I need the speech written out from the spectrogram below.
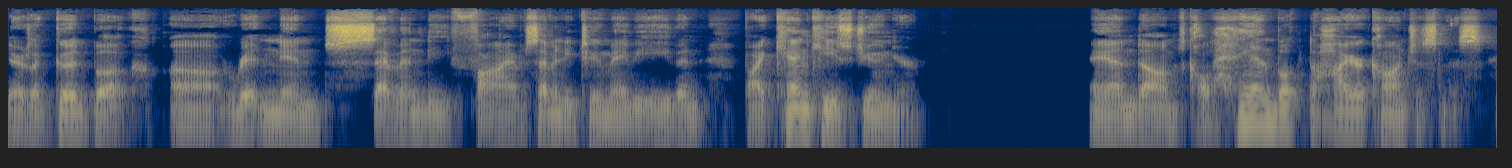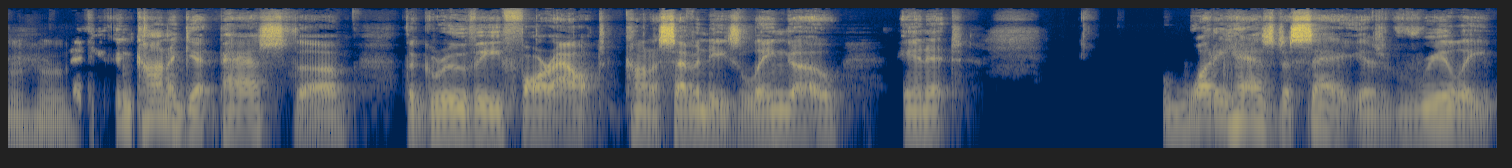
there's a good book uh, written in 75 72 maybe even by ken Keyes jr and um, it's called handbook to higher consciousness mm-hmm. if you can kind of get past the the groovy, far out kind of 70s lingo in it. What he has to say is really,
